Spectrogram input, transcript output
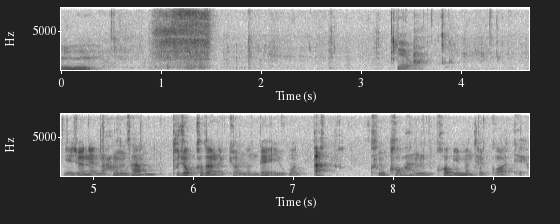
음. 예요. 예전에는 항상 부족하다 느꼈는데 이건 딱 큰 컵 한 컵이면 될 것 같아요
